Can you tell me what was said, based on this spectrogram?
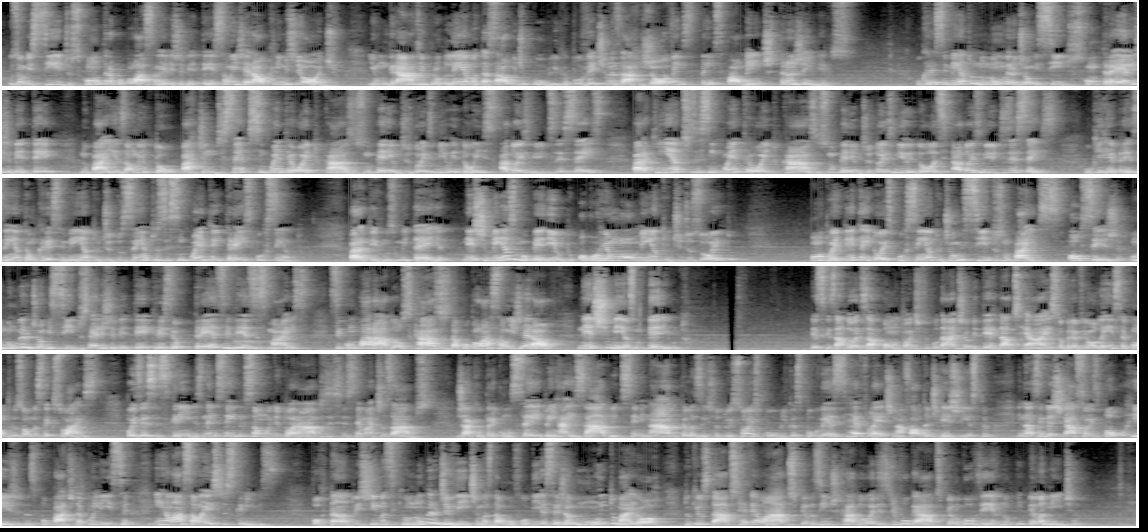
Os homicídios contra a população LGBT são, em geral, crimes de ódio e um grave problema da saúde pública por vitimizar jovens, principalmente transgêneros. O crescimento no número de homicídios contra LGBT no país aumentou, partindo de 158 casos no período de 2002 a 2016 para 558 casos no período de 2012 a 2016, o que representa um crescimento de 253%. Para termos uma ideia, neste mesmo período ocorreu um aumento de 18,82% de homicídios no país. Ou seja, o número de homicídios LGBT cresceu 13 vezes mais se comparado aos casos da população em geral neste mesmo período. Pesquisadores apontam a dificuldade de obter dados reais sobre a violência contra os homossexuais, pois esses crimes nem sempre são monitorados e sistematizados, já que o preconceito enraizado e disseminado pelas instituições públicas por vezes se reflete na falta de registro e nas investigações pouco rígidas por parte da polícia em relação a estes crimes. Portanto, estima-se que o número de vítimas da homofobia seja muito maior do que os dados revelados pelos indicadores divulgados pelo governo e pela mídia.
